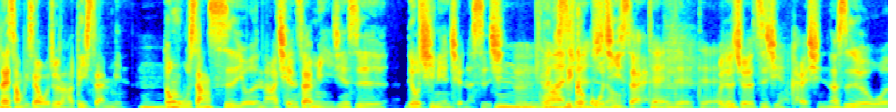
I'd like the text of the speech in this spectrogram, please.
那场比赛我就拿第三名。嗯东吴上次有人拿前三名，已经是六七年前的事情。嗯，因为那是一个国际赛对对对，我就觉得自己很开心，那是我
